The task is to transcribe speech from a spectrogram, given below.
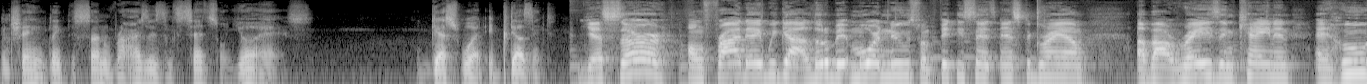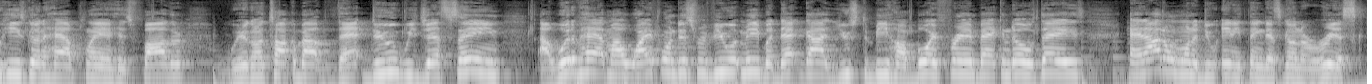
When Shane Blink, the sun rises and sets on your ass. Guess what? It doesn't. Yes, sir. On Friday, we got a little bit more news from 50 Cent's Instagram about raising Kanan and who he's going to have playing his father. We're going to talk about that dude we just seen. I would have had my wife on this review with me, but that guy used to be her boyfriend back in those days. And I don't want to do anything that's going to risk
